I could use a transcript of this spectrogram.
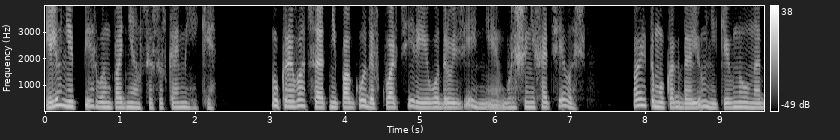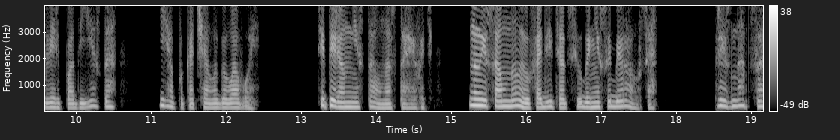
и Лёня первым поднялся со скамейки. Укрываться от непогоды в квартире его друзей мне больше не хотелось, поэтому, когда Лёня кивнул на дверь подъезда, я покачала головой. Теперь он не стал настаивать, но и со мной уходить отсюда не собирался. Признаться,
